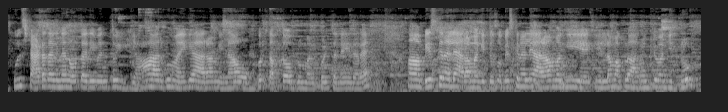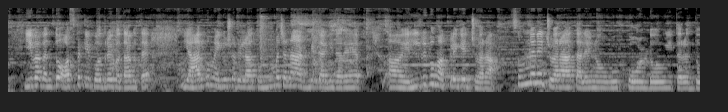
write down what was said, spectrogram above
ಸ್ಕೂಲ್ ಸ್ಟಾರ್ಟ್ ಆದಾಗಿಂದ ನೋಡ್ತಾ ಇದ್ದೀವಂತೂ ಯಾರಿಗೂ ಮೈಗೆ ಆರಾಮಿಲ್ಲ ಒಬ್ಬರು ತಪ್ಪ ಒಬ್ಬರು ಮಲ್ಕೊಳ್ತಾನೆ ಇದ್ದಾರೆ ಬೇಸಿಗೆನಲ್ಲೇ ಆರಾಮಾಗಿತ್ತು. ಸೊ ಬೇಸಿಗೆನಲ್ಲಿ ಆರಾಮಾಗಿ ಎಲ್ಲ ಮಕ್ಕಳು ಆರೋಗ್ಯವಾಗಿದ್ದರು ಇವಾಗಂತೂ ಹಾಸ್ಪಿಟ್ಲಿಗೆ ಹೋದರೆ ಗೊತ್ತಾಗುತ್ತೆ. ಯಾರಿಗೂ ಮೈಗೆ ಹುಷಾರಿಲ್ಲ ತುಂಬ ಜನ ಅಡ್ಮಿಟ್ ಆಗಿದ್ದಾರೆ. ಎಲ್ರಿಗೂ ಮಕ್ಕಳಿಗೆ ಜ್ವರ. ಸುಮ್ಮನೆ ಜ್ವರ, ತಲೆನೋವು ಕೋಲ್ಡು ಈ ಥರದ್ದು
